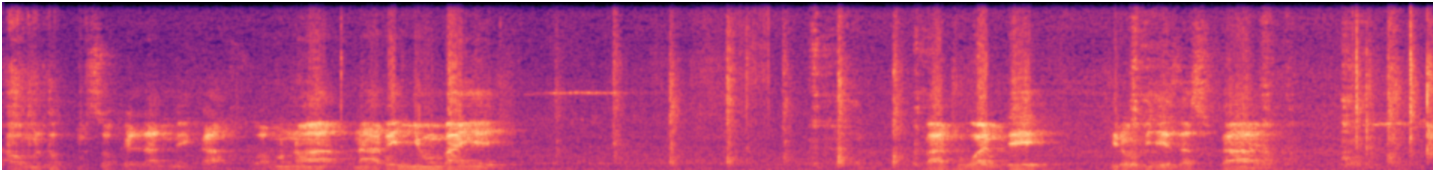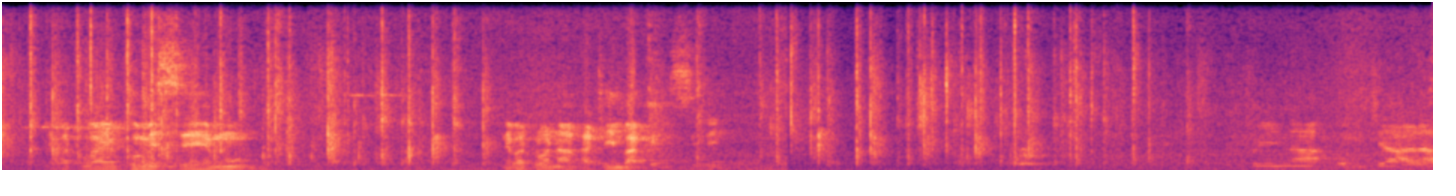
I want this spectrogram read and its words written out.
musawo Muso- musokera meka wamu na- n'ab'ennyumba ye batuwadde kiro bbiri eza sukaali ne batuwayo gomesi emu ne batuwa n'akatimba k'ensiri. Tulina omukyala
